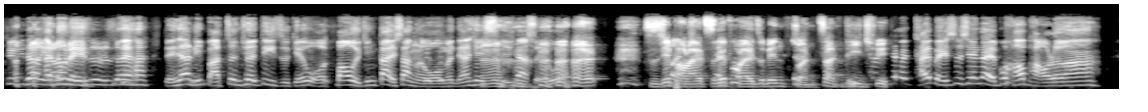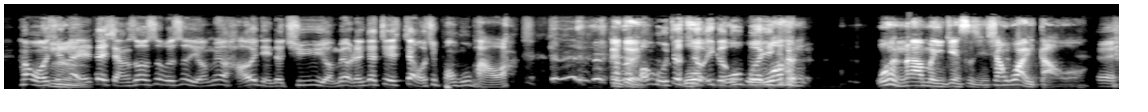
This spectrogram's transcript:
就一趟杨梅是不是？对啊，等一下你把正确地址给我，包已经带上了，我们等一下先试一下水温，直接跑来，直接跑来这边转战地区。台北市现在也不好跑了啊。那我现在也在想说，是不是有没有好一点的区域？有没有人家介叫我去澎湖跑啊？哎，对，澎湖就只有一个 Uber。我很我很纳闷一件事情，像外岛哦，对，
